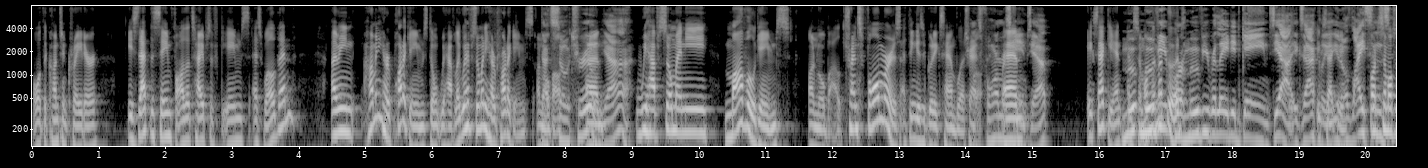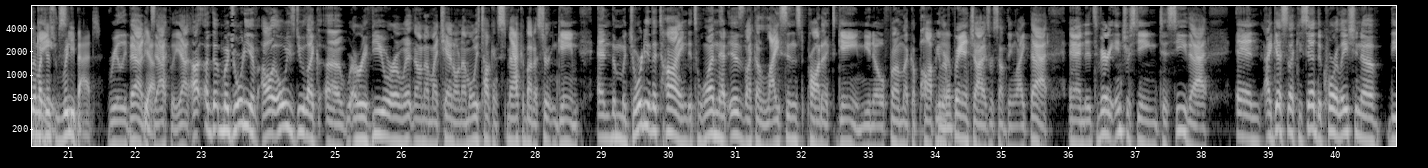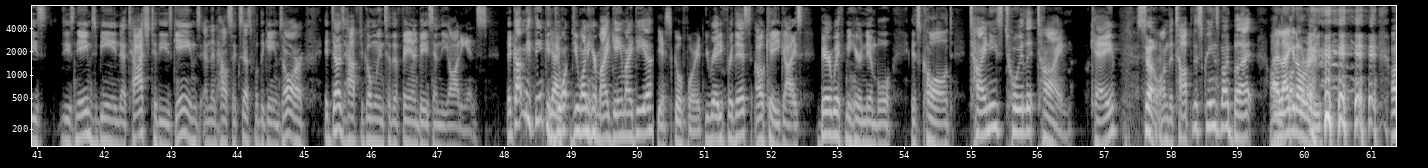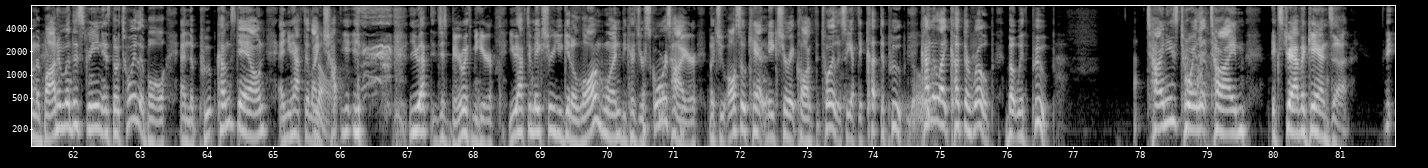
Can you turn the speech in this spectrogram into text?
or the content creator, is that the same for other types of games as well? Then, I mean, how many Harry Potter games don't we have? Like we have so many Harry Potter games on That's mobile. so true. Um, yeah. we have so many Marvel games on mobile. Transformers, I think, is a good example as Transformers well. Um, games. Yep. Exactly, and, and Mo- some of them movie are good. or movie related games. Yeah, exactly. exactly, You know, licensed. but some of them are just really bad. really bad. Yeah. Exactly. Yeah. Uh, uh, the majority of I'll always do like a, a review or a whatnot on my channel, and I'm always talking smack about a certain game. And the majority of the time, it's one that is like a licensed product game. You know, from like a popular Yep. franchise or something like that. And it's very interesting to see that. And I guess, like you said, the correlation of these these names being attached to these games and then how successful the games are, it does have to go into the fan base and the audience. That got me thinking. Do you want, do you want to hear my game idea? Yes, go for it. You ready for this? Okay, you guys, bear with me here, Nimble. It's called Tiny's Toilet Time. Okay, so on the top of the screen's my butt. I like bo- it already. on the bottom of the screen is the toilet bowl, and the poop comes down, and you have to like No. chop. You, you- have to just bear with me here. You have to make sure you get a long one because your score's higher, but you also can't make sure it clogs the toilet, so you have to cut the poop, kind of like cut the rope, but with poop. Tiny's Toilet Time Extravaganza.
